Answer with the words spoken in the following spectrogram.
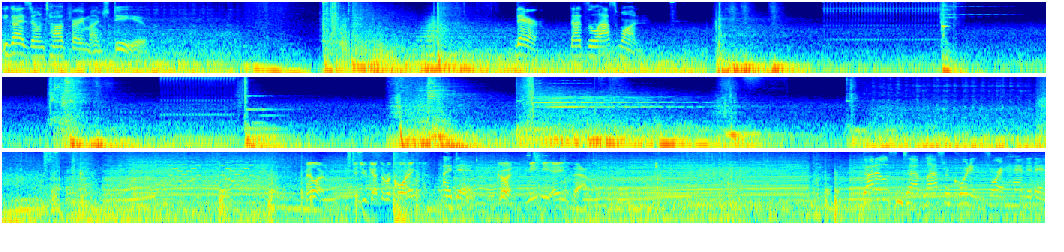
You guys don't talk very much, do you? There. That's the last one. Miller, did you get the recordings? I did. Good. Meet me ASAP. Gotta listen to that last recording before I hand it in.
